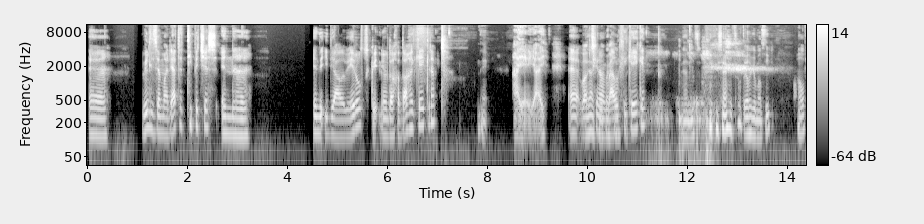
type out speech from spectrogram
eh Willy's en Mariette typetjes in, eh, in de ideale wereld. Ik weet niet of dat je dat gekeken hebt. Nee. Ai, ai, ai. Eh, wat Ja, heb je nou wel gekeken? Ja, niet. Ik zeg het, wat heel gemassief. Half.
